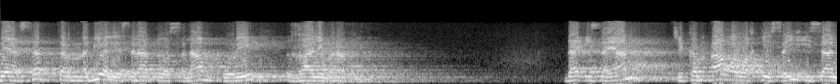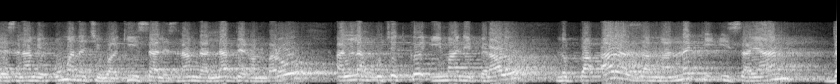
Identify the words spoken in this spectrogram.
بعثت تر نبی علیہ الصلوۃ والسلام پورې غالب راغلي دا عیسایان چې کوم هغه وخت کې صحیح عیسی علی السلام یې اومنه چې واقعي عیسی علی السلام د الله پیغمبرو الله اوچت کو ایمان یې پراړو نو په هر زمانه کې عیسایان د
